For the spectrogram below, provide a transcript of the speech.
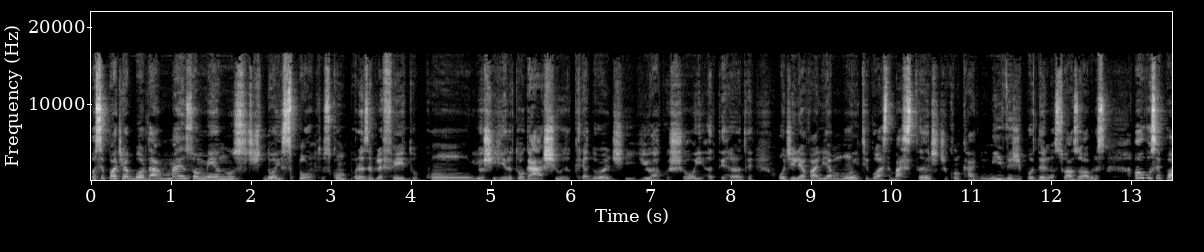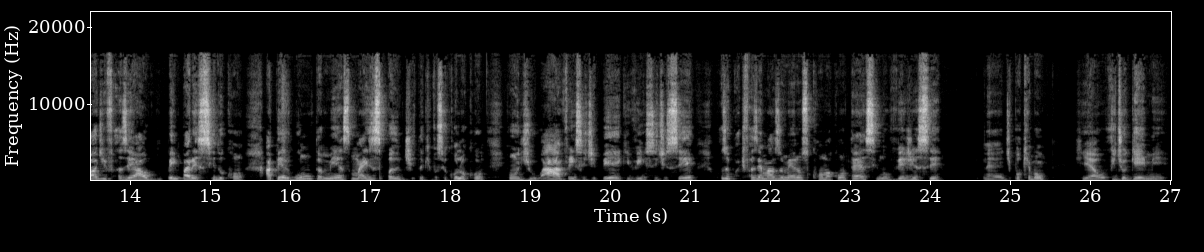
você pode abordar mais ou menos dois pontos, como por exemplo é feito com Yoshihiro Togashi, o criador de Yu Hakusho e Hunter x Hunter, onde ele avalia muito e gosta bastante de colocar níveis de poder nas suas obras, ou você pode fazer algo bem parecido com a pergunta mesmo, mais expandida que você colocou, onde o A vence de B, que vence de C, você pode fazer mais ou menos como acontece no VGC né, de Pokémon, que é o videogame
